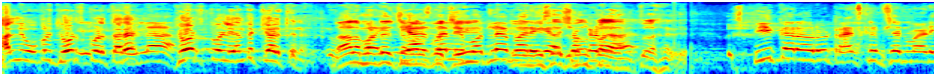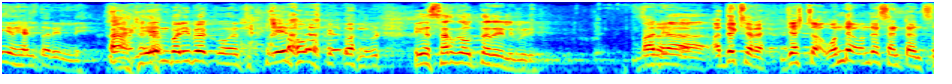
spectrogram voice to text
ಅಲ್ಲಿ ಒಬ್ರು ಜೋಡಿಸ್ಕೊಳ್ತಾರೆ. ಜೋಡಿಸ್ಕೊಳ್ಳಿ ಅಂತ ಕೇಳ್ತೇನೆ. ಬಾರಿಗೆ ಸ್ವಲ್ಪ ಸ್ಪೀಕರ್ ಅವರು ಟ್ರಾನ್ಸ್ಕ್ರಿಪ್ಷನ್ ಮಾಡಿ ಹೇಳ್ತಾರೆ ಇಲ್ಲಿ. ಏನ್ ಬರಿಬೇಕು ಅಂತ ಏನ್ ಹೋಗ್ಬೇಕು ಅಂದ್ಬಿಟ್ಟು. ಈಗ ಸರ್ಗ ಉತ್ತರ ಇಲ್ಲಿ ಬಿಡಿ. ಮಾನ್ಯ ಅಧ್ಯಕ್ಷರೇ ಜಸ್ಟ್ ಒಂದೇ ಒಂದೇ ಸೆಂಟೆನ್ಸ್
